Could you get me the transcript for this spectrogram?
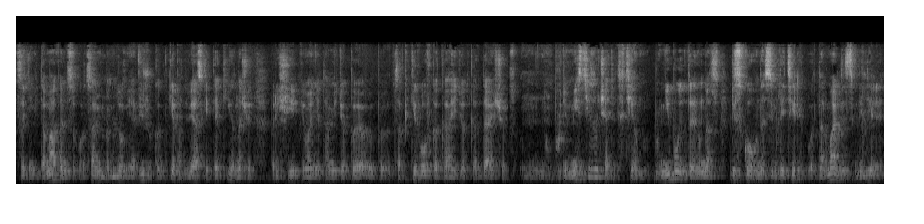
с этими томатами, с огурцами, помидорами, я вижу, как, где подвязки, какие, значит, прищипывания, там идет п- запикировка какая идет, когда еще. Ну, будем вместе изучать эту тему. Не будет у нас рискованно земледелие, будет нормальное земледелие.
